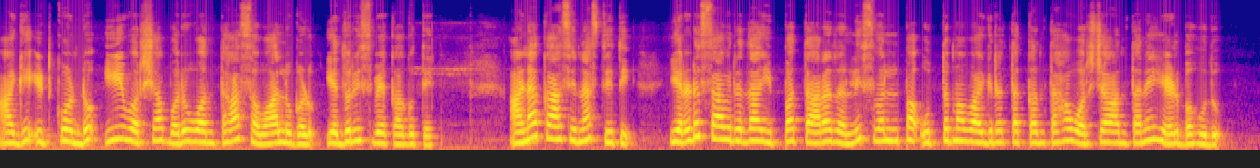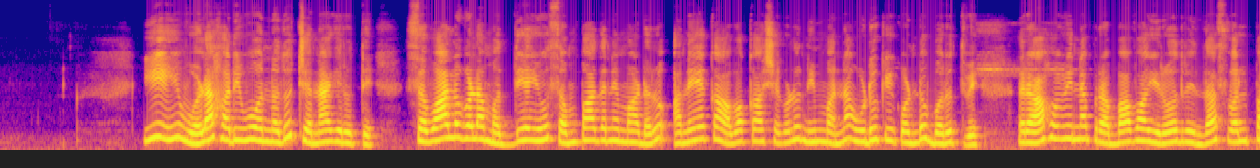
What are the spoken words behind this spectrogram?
ಆಗಿ ಇಟ್ಕೊಂಡು ಈ ವರ್ಷ ಬರುವಂತಹ ಸವಾಲುಗಳು ಎದುರಿಸಬೇಕಾಗುತ್ತೆ. ಹಣಕಾಸಿನ ಸ್ಥಿತಿ. ಎರಡು ಸಾವಿರದ ಇಪ್ಪತ್ತಾರರಲ್ಲಿ ಸ್ವಲ್ಪ ಉತ್ತಮವಾಗಿರತಕ್ಕಂತಹ ವರ್ಷ ಅಂತಲೇ ಹೇಳಬಹುದು. ಈ ಒಳಹರಿವು ಅನ್ನೋದು ಚೆನ್ನಾಗಿರುತ್ತೆ. ಸವಾಲುಗಳ ಮಧ್ಯೆಯೂ ಸಂಪಾದನೆ ಮಾಡಲು ಅನೇಕ ಅವಕಾಶಗಳು ನಿಮ್ಮನ್ನು ಹುಡುಕಿಕೊಂಡು ಬರುತ್ತವೆ ರಾಹುವಿನ ಪ್ರಭಾವ ಇರೋದ್ರಿಂದ ಸ್ವಲ್ಪ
